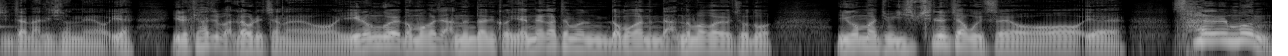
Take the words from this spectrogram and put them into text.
진짜 날리셨네요. 예. 이렇게 하지 말라고 그랬잖아요. 이런 거에 넘어가지 않는다니까. 옛날 같으면 넘어갔는데 안 넘어가요. 저도 이것만 지금 27년째 하고 있어요. 예. 삶은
